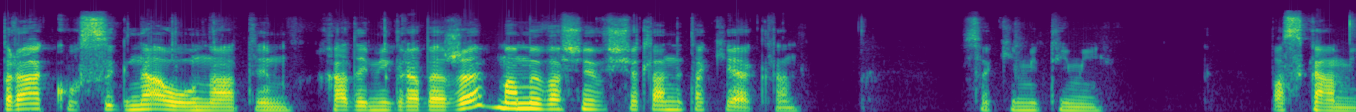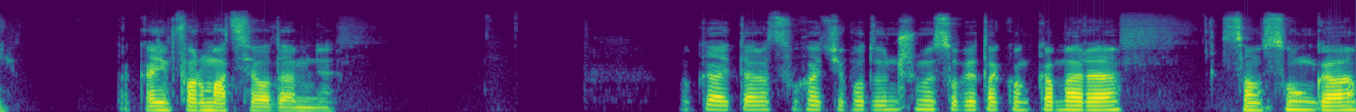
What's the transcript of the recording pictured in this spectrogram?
braku sygnału na tym HDMI graberze mamy właśnie wyświetlany taki ekran z takimi tymi paskami. Taka informacja ode mnie. Ok, teraz słuchajcie, podłączymy sobie taką kamerę Samsunga,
